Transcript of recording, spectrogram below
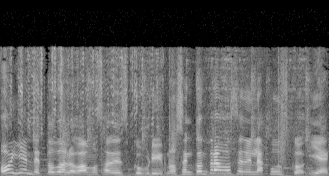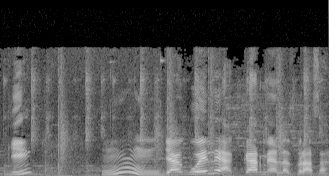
hoy en De Todo lo vamos a descubrir. Nos encontramos en el Ajusco y aquí mmm, ya huele a carne a las brasas.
